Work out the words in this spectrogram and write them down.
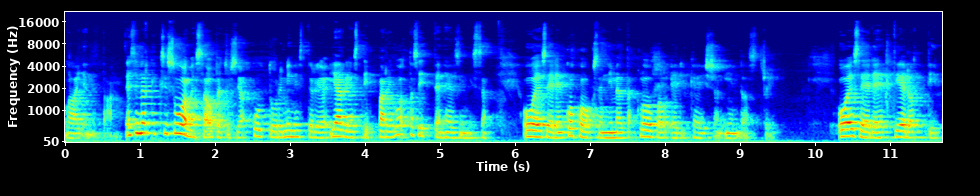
laajennetaan. Esimerkiksi Suomessa opetus- ja kulttuuriministeriö järjesti pari vuotta sitten Helsingissä OECDn kokouksen nimeltä Global Education Industry. OECD tiedotti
